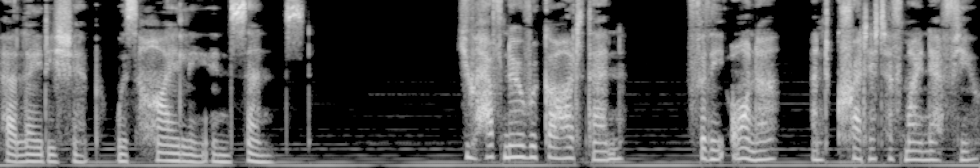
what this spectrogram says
Her ladyship was highly incensed. You have no regard, then, for the honour and credit of my nephew?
